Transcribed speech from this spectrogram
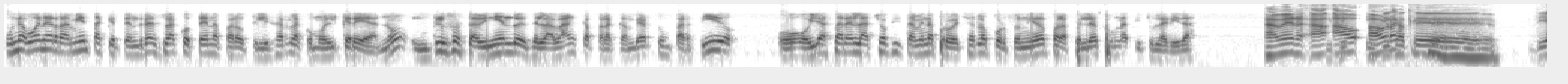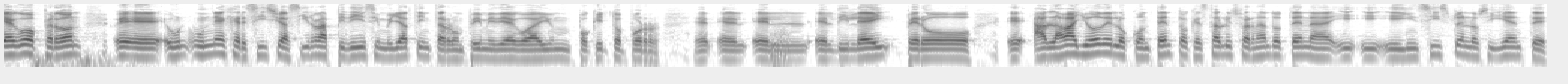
una buena herramienta que tendrá el Flaco Tena para utilizarla como él crea, ¿no? Incluso hasta viniendo desde la banca para cambiarte un partido o, o ya estar en la Chofis también aprovechar la oportunidad para pelear por una titularidad. A ver, a- y ahora fíjate, que... Diego, perdón, eh, un, un ejercicio así rapidísimo, ya te interrumpí, mi Diego, hay un poquito por el, el- el- el delay, pero eh, hablaba yo de lo contento que está Luis Fernando Tena y, y- y insisto en lo siguiente,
